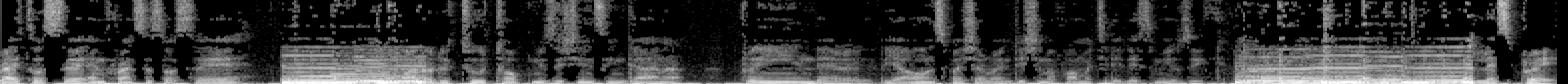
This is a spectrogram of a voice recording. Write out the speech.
Bright Ose and Francis Ose, one of the two top musicians in Ghana, playing their, their own special rendition of Amachide's music. Let's pray.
